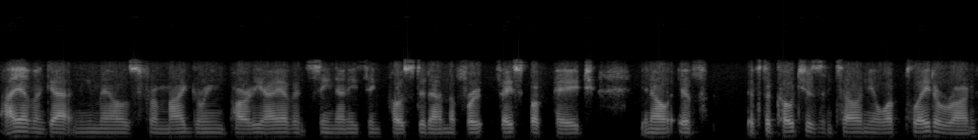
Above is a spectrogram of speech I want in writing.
I haven't gotten emails from my Green Party. I haven't seen anything posted on the Facebook page. You know, if if the coach isn't telling you what play to run,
